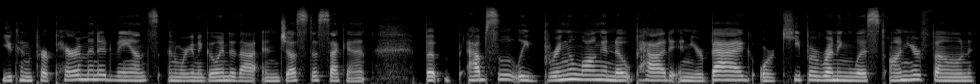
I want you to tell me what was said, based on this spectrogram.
You can prepare them in advance, and we're going to go into that in just a second. But absolutely bring along a notepad in your bag or keep a running list on your phone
